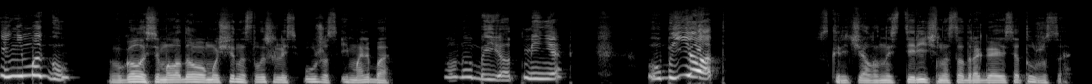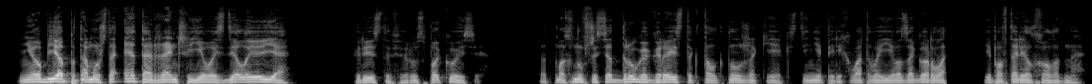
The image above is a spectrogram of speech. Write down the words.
я не могу!» В голосе молодого мужчины слышались ужас и мольба. «Он убьет меня! Убьет!» Вскричал он истерично, содрогаясь от ужаса. «Не убьет, потому что это раньше его сделаю я!» «Кристофер, успокойся!» Отмахнувшись от друга, Грейсток толкнул Жакея к стене, перехватывая его за горло и повторил холодно.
